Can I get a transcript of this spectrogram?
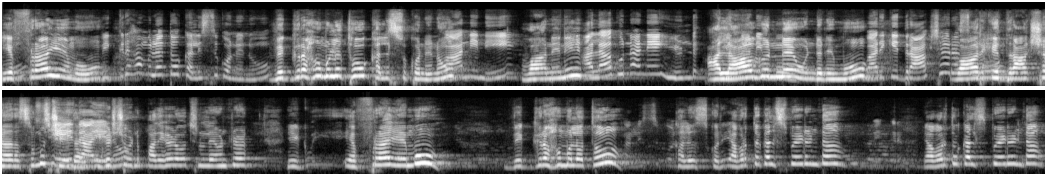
ఎఫ్రాయిము విగ్రహములతో కలుసుకొనెను. విగ్రహములతో కలుసుకొనెను. వానిని వానిని అలాగుననే అలాగున్నే ఉండనేమో వారికి ద్రాక్ష వారికి ద్రాక్షారసము చేదా. ఇక్కడ చూడండి పదిహేడు వచనంలో ఏమంటాడు? ఎఫ్రాయిము విగ్రహములతో కలుసుకొని. ఎవరితో కలిసిపోయాడంట? ఎవరితో కలిసిపోయాడంట?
